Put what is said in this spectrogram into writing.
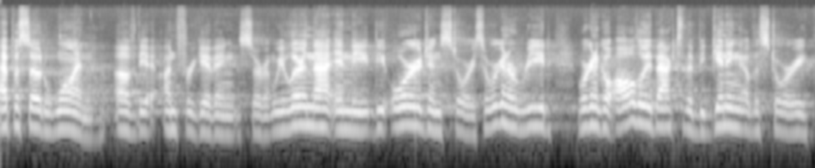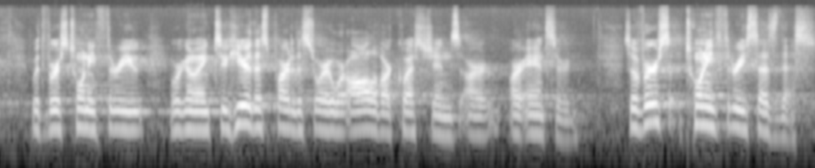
episode one of the unforgiving servant. We learned that in the, the origin story. So we're going to read, we're going to go all the way back to the beginning of the story with verse 23. We're going to hear this part of the story where all of our questions are, are answered. So, verse 23 says this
